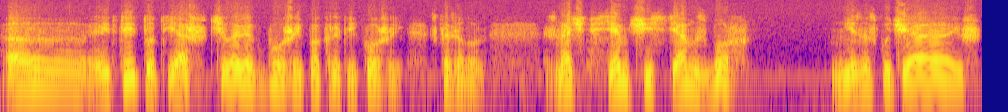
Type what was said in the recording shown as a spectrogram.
«А, и ты тут, Яш, человек божий, покрытый кожей», — сказал он. «Значит, всем частям сбор. Не заскучаешь.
